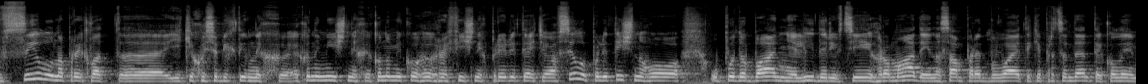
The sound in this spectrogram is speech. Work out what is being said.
в силу, наприклад, е, якихось об'єктивних економічних, економіко-географічних пріоритетів, а в силу політичного уподобання лідерів цієї громади. І насамперед бувають такі прецеденти, коли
